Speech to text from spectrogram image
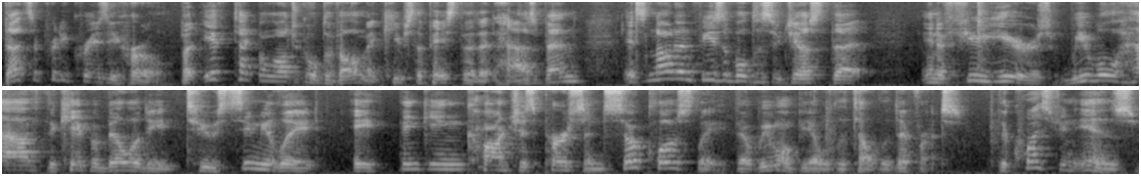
That's a pretty crazy hurdle, but if technological development keeps the pace that it has been, it's not unfeasible to suggest that in a few years we will have the capability to simulate a thinking, conscious person so closely that we won't be able to tell the difference. The question is,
